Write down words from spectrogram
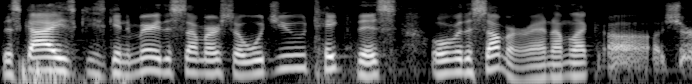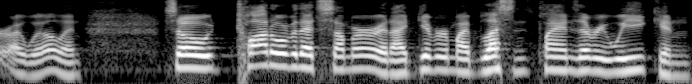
this guy, he's, he's getting married this summer, so would you take this over the summer? And I'm like, Oh, sure, I will. And so taught over that summer, and I'd give her my lesson plans every week, and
